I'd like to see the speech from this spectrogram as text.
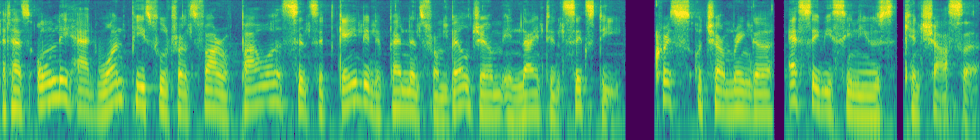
that has only had one peaceful transfer of power since it gained independence from Belgium in 1960. Chris Ochamringa, SABC News, Kinshasa.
